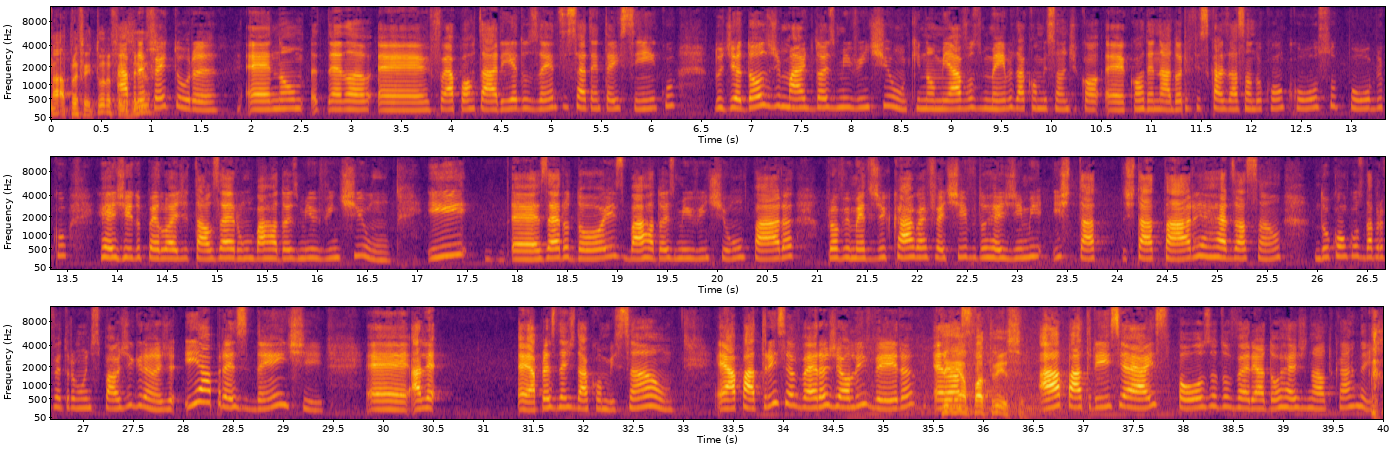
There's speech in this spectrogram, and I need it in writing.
A prefeitura fez a isso? A prefeitura. É, não, ela, é, foi a portaria 275 do dia 12 de maio de 2021, que nomeava os membros da Comissão de é, Coordenadora e Fiscalização do Concurso Público, regido pelo edital 01-2021 e é, 02-2021 para provimento de cargo efetivo do regime estatário e a realização do concurso da Prefeitura Municipal de Granja. E a presidente é, a, é, a presidente da comissão é a Patrícia Vera de Oliveira. Ela, Quem é a Patrícia? A Patrícia é a esposa do vereador Reginaldo Carneiro.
